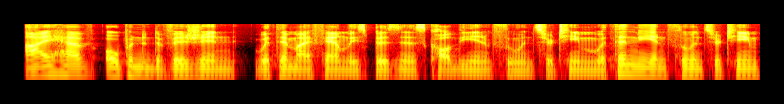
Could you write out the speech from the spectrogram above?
I have opened a division within my family's business called the influencer team. Within the influencer team,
